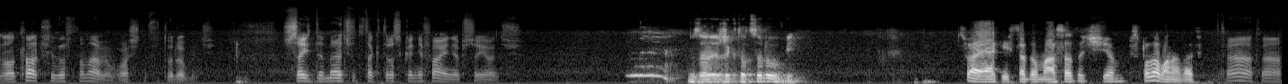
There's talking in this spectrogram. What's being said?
No tak się zastanawiam właśnie, co tu robić. 6 damage'u to tak troszkę niefajnie przyjąć. Zależy kto co lubi. Słuchaj, jakieś sadomasa, to ci się spodoba nawet. Ta, ta.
